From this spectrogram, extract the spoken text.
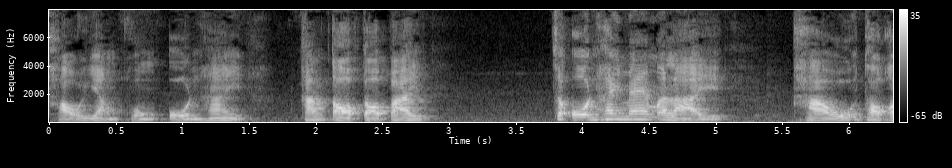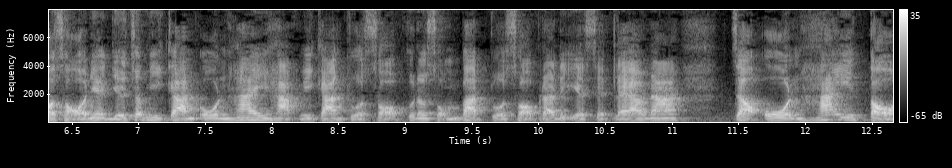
เขายังคงโอนให้คำตอบต่อไป จะโอนให้แม่เมื่อไหร่ เขาทกสเนี่ยเดี๋ยวจะมีการโอนให้หากมีการตรวจสอบคุณสมบัติตรวจสอบรายละเอียดเสร็จแล้วนะ จะโอนให้ต่อ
